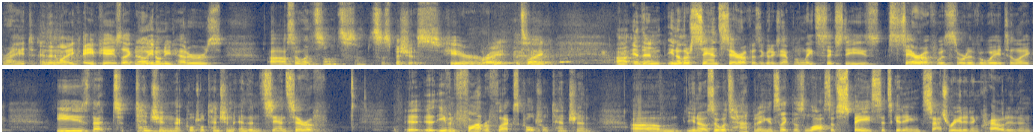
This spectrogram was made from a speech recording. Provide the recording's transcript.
right? And then like APA is like, no, you don't need headers. Uh, so what's, what's suspicious here, right? It's like, uh, and then you know, there's sans serif is a good example. In the late '60s, serif was sort of a way to like ease that tension, that cultural tension, and then sans serif it, it, even font reflects cultural tension. Um, you know, so what's happening? It's like this loss of space. It's getting saturated and crowded, and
